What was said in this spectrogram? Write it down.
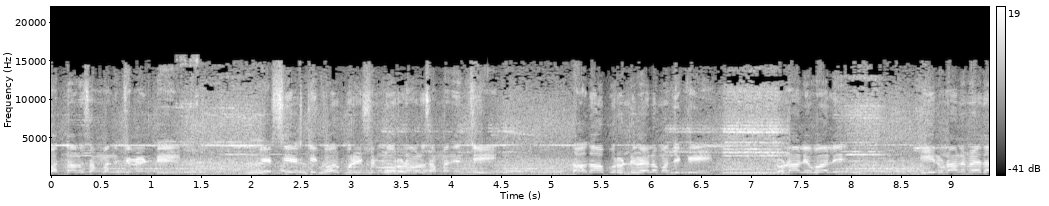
పద్నాలుగు సంబంధించినటువంటి ఎస్సీ ఎస్టీ కార్పొరేషన్లో రుణాలకు సంబంధించి దాదాపు రెండు వేల మందికి రుణాలు ఇవ్వాలి. ఈ రుణాల మీద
